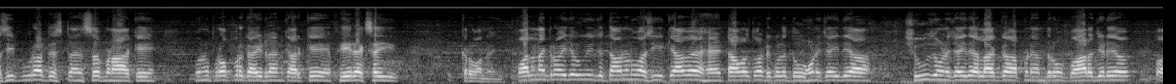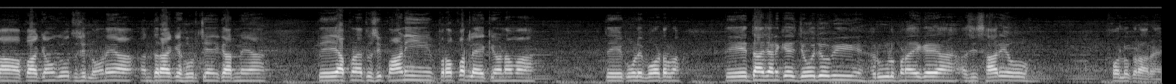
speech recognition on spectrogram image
ਅਸੀਂ ਪੂਰਾ ਡਿਸਟੈਂਸ ਬਣਾ ਕੇ ਉਹਨੂੰ ਪ੍ਰੋਪਰ ਗਾਈਡਲਾਈਨ ਕਰਕੇ ਫਿਰ ਐਕਸਰਸਾਈਜ਼ ਕਰਵਾਉਂਦੇ ਜੀ। ਪਾਲਣਾ ਕਰਵਾਈ ਜਾਊਗੀ, ਜਿੱਦਾਂ ਉਹਨਾਂ ਨੂੰ ਅਸੀਂ ਕਿਹਾ ਵਾ ਹੈਂਡ ਟਾਵਲ ਤੁਹਾਡੇ ਕੋਲੇ ਦੋ ਹੋਣੇ ਚਾਹੀਦੇ ਆ ਸ਼ੂਜ਼ ਹੋਣੇ ਚਾਹੀਦੇ ਆ, ਅਲੱਗ ਆਪਣੇ ਅੰਦਰੋਂ ਬਾਹਰ ਜਿਹੜੇ ਪਾ ਪਾ ਉਹ ਤੁਸੀਂ ਲਾਉਣੇ ਆ, ਅੰਦਰ ਆ ਕੇ ਹੋਰ ਚੇਂਜ ਕਰਨੇ ਆ। ਤੇ ਆਪਣਾ ਤੁਸੀਂ ਪਾਣੀ ਪ੍ਰੋਪਰ ਲੈ ਕੇ ਆਉਣਾ ਵਾ ਤੇ ਕੋਲੇ ਬੋਟਲ ਤੇ ਇਦਾਂ ਜਾਣ ਕੇ ਜੋ ਜੋ ਵੀ ਰੂਲ ਬਣਾਏ ਗਏ ਆ, ਅਸੀਂ ਸਾਰੇ ਉਹ ਫੋਲੋ ਕਰਾ ਰਹੇ ਹਾਂ।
